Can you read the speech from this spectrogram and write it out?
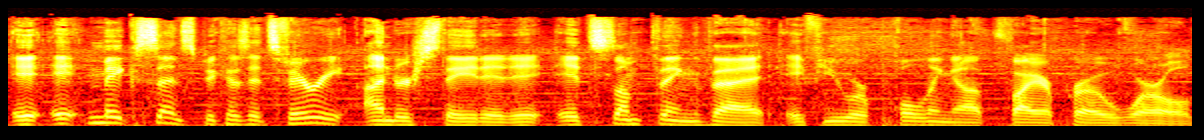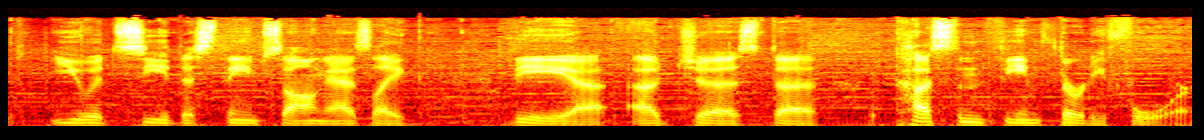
it, it, makes sense because it's very understated. It, it's something that if you were pulling up Fire Pro World, you would see this theme song as like the uh, uh, just uh, custom theme 34.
